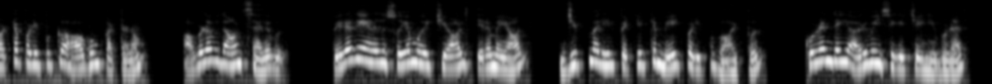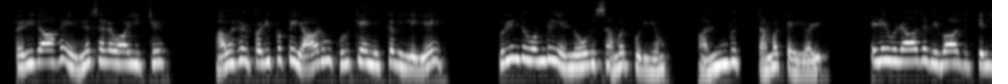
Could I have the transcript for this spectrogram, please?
பட்டப்படிப்புக்கு ஆகும் கட்டணம் அவ்வளவுதான் செலவு. பிறகு எனது சுயமுயற்சியால் திறமையால் ஜிப்மரில் பெற்றிட்ட மேற்படிப்பு வாய்ப்பு குழந்தை அறுவை சிகிச்சை நிபுணர். பெரிதாக என்ன செலவாயிற்று? அவர்கள் படிப்புக்கு யாரும் குறுக்கே நிற்கவில்லையே? புரிந்து கொண்டு என்னோடு சமர்புரியும் அன்பு தமக்கைகள். இடைவிடாத விவாதத்தில்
